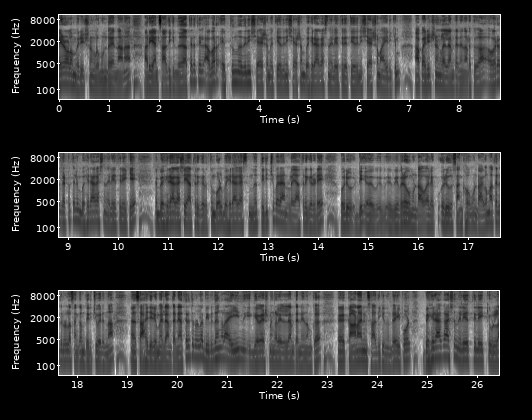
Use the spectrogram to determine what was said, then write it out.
ഏഴോളം പരീക്ഷണങ്ങളുമുണ്ട് എന്നാണ് അറിയാൻ സാധിക്കുന്നത്. അത്തരത്തിൽ അവർ എത്തുന്നതിന് ശേഷം എത്തിയതിന് ശേഷം ബഹിരാകാശ നിലയത്തിൽ എത്തിയതിന് ശേഷമായിരിക്കും ആ പരീക്ഷണങ്ങളെല്ലാം തന്നെ നടക്കുക. ഓരോ ഘട്ടത്തിലും ബഹിരാകാശ നിലയത്തിലേക്ക് ബഹിരാകാശ യാത്രികർ എത്തുമ്പോൾ ബഹിരാകാശത്ത് നിന്ന് തിരിച്ചു വരാനുള്ള യാത്രികരുടെ ഒരു ഡി വിവരവും ഉണ്ടാകും അല്ലെ ഒരു സംഘവും ഉണ്ടാകും. അത്തരത്തിലുള്ള സംഘം തിരിച്ചു വരുന്ന സാഹചര്യമെല്ലാം തന്നെ അത്തരത്തിലുള്ള വിവിധങ്ങളായ ഈ ഗവേഷണങ്ങളിലെല്ലാം തന്നെ നമുക്ക് കാണാനും സാധിക്കുന്നുണ്ട്. ഇപ്പോൾ ബഹിരാകാശ നിലയത്തിലേക്കുള്ള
